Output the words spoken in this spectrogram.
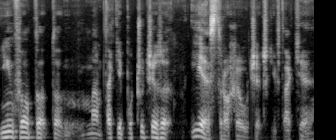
Info, to, to mam takie poczucie, że jest trochę ucieczki w takie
